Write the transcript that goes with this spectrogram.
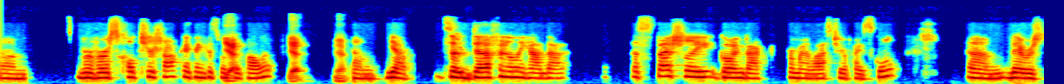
um, reverse culture shock, I think is what Yeah. they call it. Yeah. Yeah. Um, yeah. So definitely had that, especially going back for my last year of high school. Um, there was,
